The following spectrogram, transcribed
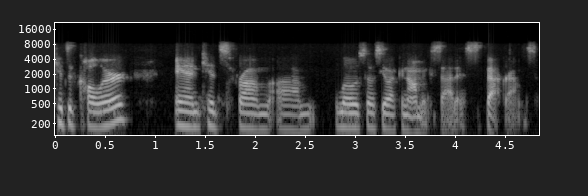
kids of color and kids from um, low socioeconomic status backgrounds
